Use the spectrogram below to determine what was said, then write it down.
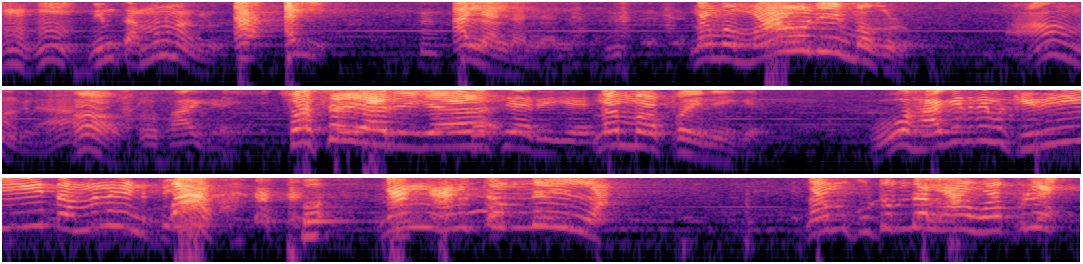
ಹ್ಮ್ ಹ್ಮ್. ನಿಮ್ ತಮ್ಮನ ಮಗಳು? ಆ, ಐ. ಅಲ್ಲ ಅಲ್ಲ ಅಲ್ಲ ಅಲ್ಲ. ನಮ್ಮ ಮಾವನಿಗೆ ಮಗಳು. ಮಾವನ ಮಗಳ? ಹಾ. ಹಾಗೆ. ಸೊಸೆ ಯಾರಿಗೆ? ಸಸ್ಯ ಯಾರಿಗೆ? ನಮ್ಮ ಅಪ್ಪನಿಗೆ. ಓ ಹಾಗಿದ್ರೆ ನಿಮ್ ಕಿರಿ ತಮ್ಮನ ಹೆಂಡತಿ. ನಂಗೆ ಅಣ್ಣ ತಮ್ಮನೇ ಇಲ್ಲ. ನಮ್ಮ ಕುಟುಂಬದಲ್ಲಿ ನಾವು ಒಬ್ಬನೇ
